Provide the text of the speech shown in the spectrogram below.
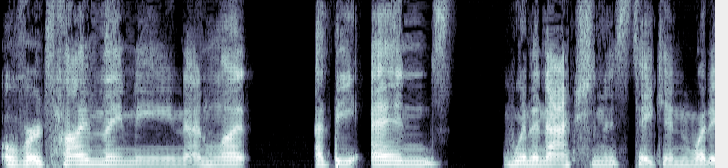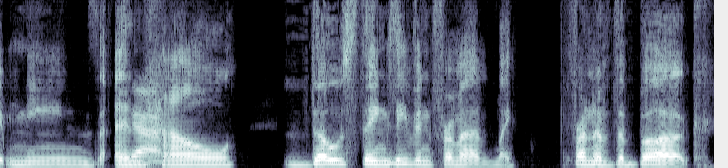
over time they mean and what at the end when an action is taken what it means and yeah. how those things even from a like front of the book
